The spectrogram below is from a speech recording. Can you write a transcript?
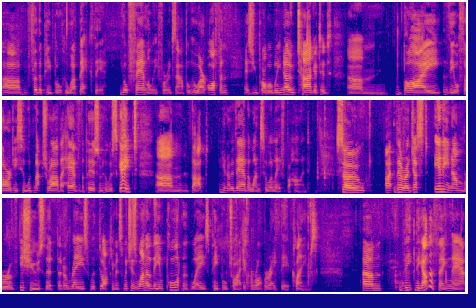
um, for the people who are back there. your family, for example, who are often, as you probably know, targeted um, by the authorities who would much rather have the person who escaped, um, but you know they're the ones who are left behind. So there are just any number of issues that, that are raised with documents, which is one of the important ways people try to corroborate their claims. Um, the, the other thing that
